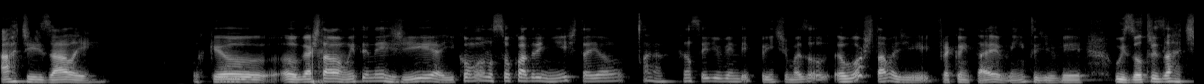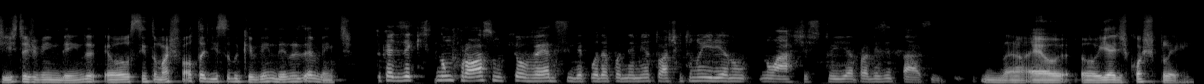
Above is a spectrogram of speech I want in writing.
artes alley porque eu, uhum. eu gastava muita energia e como eu não sou quadrinista, eu ah, cansei de vender print, mas eu, eu gostava de frequentar eventos, de ver os outros artistas vendendo. Eu sinto mais falta disso do que vender nos eventos. Tu quer dizer que num próximo que houver, assim, depois da pandemia, tu acha que tu não iria no, no Artes, tu ia para visitar, assim? Não, é, eu, eu ia de cosplay.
